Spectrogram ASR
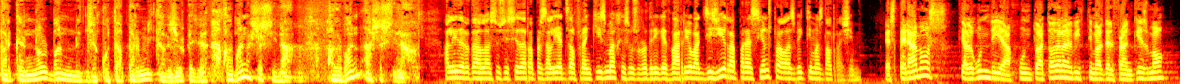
perquè no el van executar, per mi que jo que el van assassinar, el van assassinar. El líder de l'Associació de Represaliats del Franquisme, Jesús Rodríguez Barrio, va exigir reparacions per a les víctimes del règim. Esperamos que algún día, junto a todas las víctimas del franquismo,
